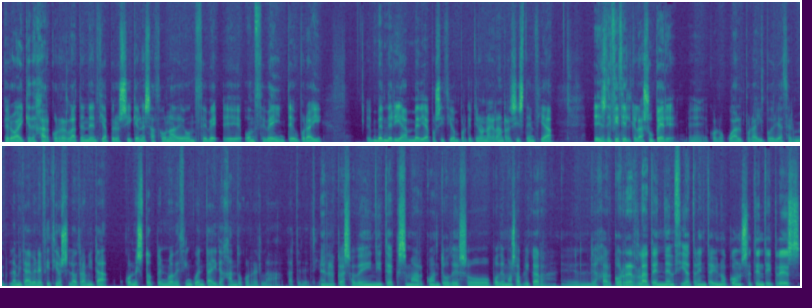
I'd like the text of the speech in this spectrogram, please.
pero hay que dejar correr la tendencia, pero sí que en esa zona de 11, eh, 11.20 o por ahí vendería media posición porque tiene una gran resistencia. Es difícil que la supere, ¿eh? con lo cual por ahí podría hacer la mitad de beneficios y la otra mitad con stop en 9.50 y dejando correr la, la, tendencia. En el caso de Inditex, Mark, ¿cuánto de eso podemos aplicar? El dejar correr la tendencia, 31,73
